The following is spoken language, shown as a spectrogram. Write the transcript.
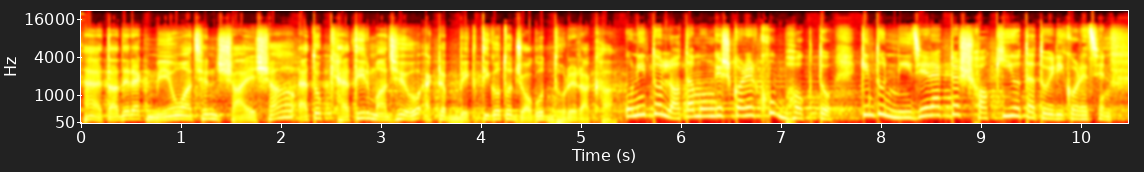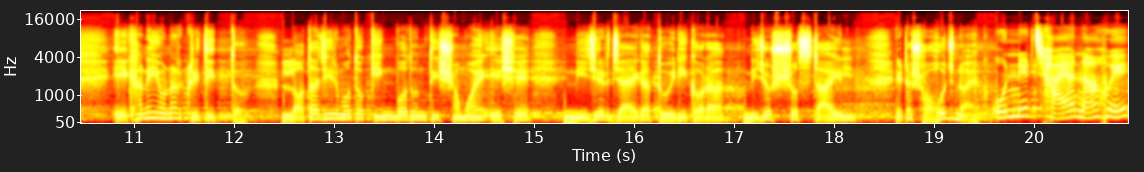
হ্যাঁ তাদের এক মেয়েও আছেন সায়েশা এত খ্যাতির মাঝেও একটা ব্যক্তিগত জগৎ ধরে রাখা। উনি তো লতা মঙ্গেশকরের খুব ভক্ত কিন্তু নিজের একটা স্বকীয়তা তৈরি করেছেন। এখানেই ওনার কৃতিত্ব। লতাজির মতো কিংবদন্তির সময়ে এসে নিজের জায়গা তৈরি করা নিজস্ব স্টাইল এটা সহজ নয়। অন্যের ছায়া না হয়ে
